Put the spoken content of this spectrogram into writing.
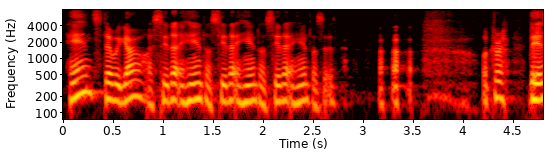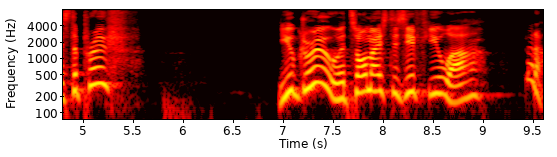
Hands, there we go. I see that hand, I see that hand, I see that hand. I see Look, there's the proof. You grew. It's almost as if you are better.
